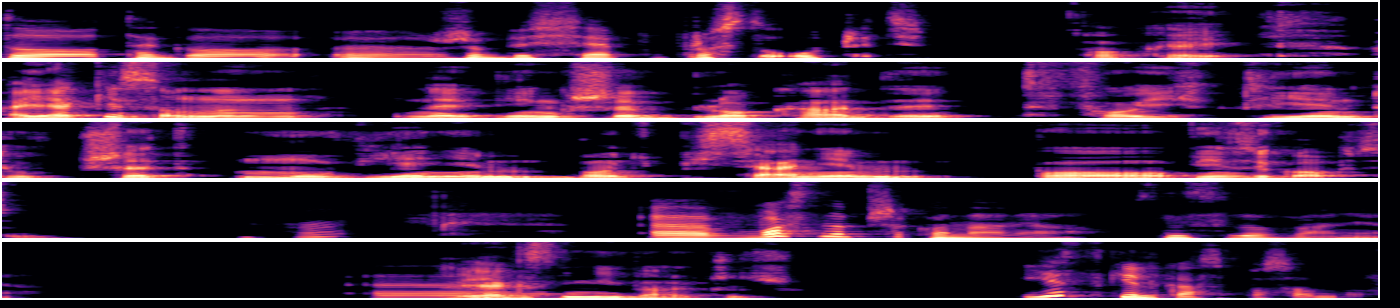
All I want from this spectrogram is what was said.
do tego, e, żeby się po prostu uczyć. Okej. Okay. A jakie są największe blokady Twoich klientów przed mówieniem bądź pisaniem po w języku obcym? Mhm. E, własne przekonania, zdecydowanie. E, jak z nimi walczyć? Jest kilka sposobów.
